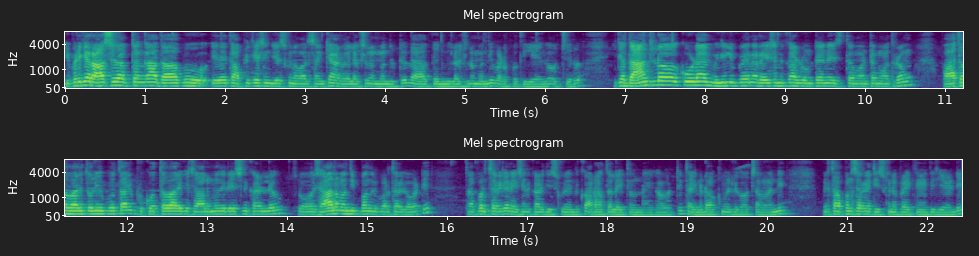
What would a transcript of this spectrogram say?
ఇప్పటికే రాష్ట్ర వ్యాప్తంగా దాదాపు ఏదైతే అప్లికేషన్ చేసుకున్న వారి సంఖ్య అరవై లక్షల మంది ఉంటే దాదాపు ఎనిమిది లక్షల మంది వడపోతీయంగా వచ్చారు. ఇక దాంట్లో కూడా మిగిలిపోయిన రేషన్ కార్డులు ఉంటేనే ఇస్తామంటే మాత్రం పాత వారి తొలగిపోతారు. ఇప్పుడు కొత్త వారికి చాలామంది రేషన్ కార్డు లేవు. సో చాలామంది ఇబ్బందులు పడతారు కాబట్టి తప్పనిసరిగా రేషన్ కార్డు తీసుకునేందుకు అర్హతలు అయితే ఉన్నాయి కాబట్టి తగిన డాక్యుమెంట్లు కావచ్చు అవన్నీ మీరు తప్పనిసరిగా తీసుకునే ప్రయత్నం అయితే చేయండి.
